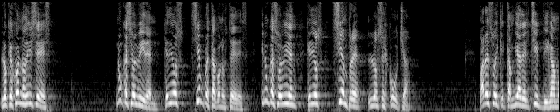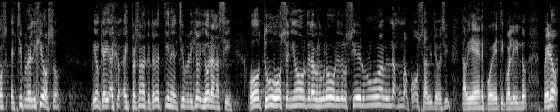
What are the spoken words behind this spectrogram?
lo que Juan nos dice es, nunca se olviden que Dios siempre está con ustedes y nunca se olviden que Dios siempre los escucha. Para eso hay que cambiar el chip, digamos, el chip religioso. Vieron que hay, personas que todavía tienen el chip religioso y oran así. Oh tú, oh Señor de la gloria de los cielos, una, una cosa, ¿viste? Está bien, es poético, es lindo, pero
